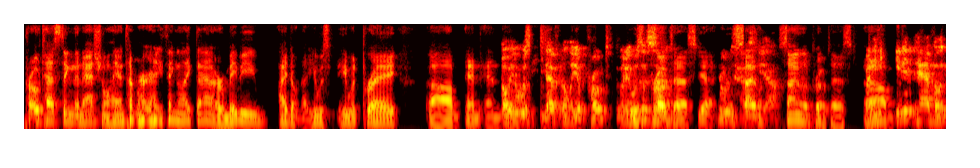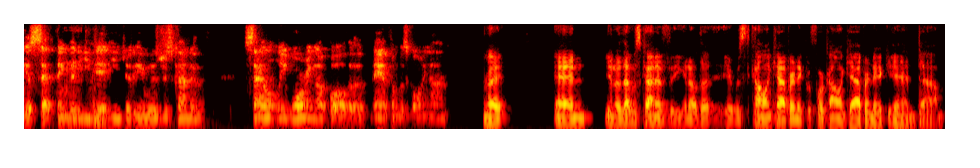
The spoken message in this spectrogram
protesting the national anthem or anything like that, or maybe I don't know. He was he would pray, um, and and oh, it was he- definitely a protest, but it, it was, was, a silent protest. Yeah, it was silent, yeah. silent protest. But Um, he, he didn't have like a set thing that he did. He just, he was just kind of silently warming up while the anthem was going on. Right. And you know, that was kind of, you know, the it was Colin Kaepernick before Colin Kaepernick and um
